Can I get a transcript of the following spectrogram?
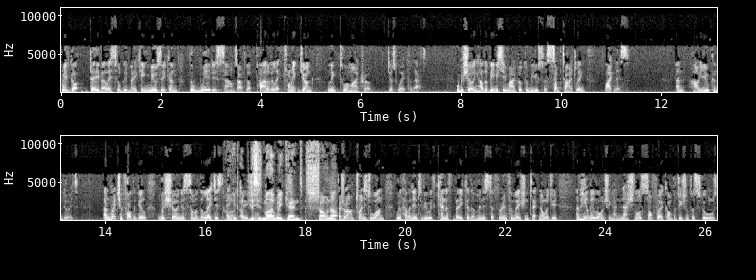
we've got Dave Ellis who'll be making music and the weirdest sounds out of a pile of electronic junk linked to a micro. Just wait for that. We'll be showing how the BBC Micro can be used for subtitling, like this, and how you can do it. And Richard Fothergill will be showing us some of the latest God, uh, educational this is my programmes. weekend sewn up. At around 20 to 1, we'll have an interview with Kenneth Baker, the Minister for Information Technology, and he'll be launching a national software competition for schools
